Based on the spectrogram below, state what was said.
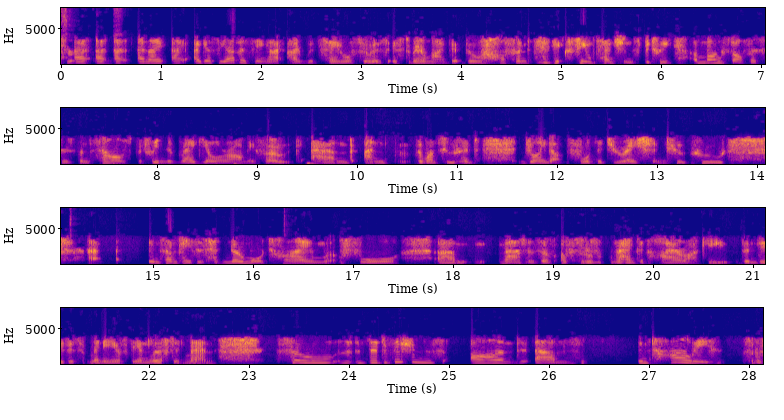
sure. Uh, uh, uh and I, I, guess the other thing I, I, would say also is, is to bear in mind that there were often extreme tensions between, amongst officers themselves, between the regular army folk and, and the ones who had joined up for the duration, who, who uh, in some cases had no more time for um, matters of, of, sort of rank and hierarchy than did many of the enlisted men. So the divisions aren't um, entirely sort of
